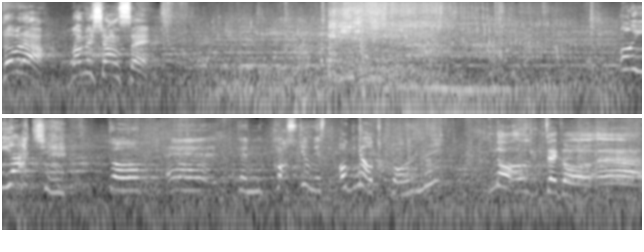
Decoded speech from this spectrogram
Dobra, mamy szansę! O jacie! To e, ten kostium jest ognioodporny? No, tego, e,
